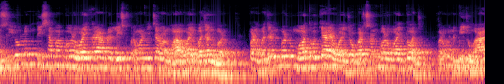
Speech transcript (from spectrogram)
શિરોલંબ દિશામાં બળ હોય ખરા, આપણે લિસ્ટ પ્રમાણે વિચારવાનું. હા, હોય, વજન બળ. પણ વજન બળનું મહત્વ ક્યારે હોય? જો ઘર્ષણ બળ હોય તો જ. બરાબર ને? બીજું, આ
